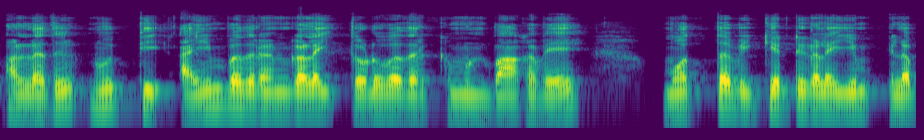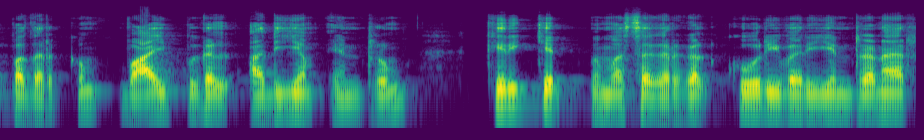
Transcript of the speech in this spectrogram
அல்லது நூற்றி ஐம்பது ரன்களை தொடுவதற்கு முன்பாகவே மொத்த விக்கெட்டுகளையும் இழப்பதற்கும் வாய்ப்புகள் அதிகம் என்றும் கிரிக்கெட் விமர்சகர்கள் கூறி வருகின்றனர்.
